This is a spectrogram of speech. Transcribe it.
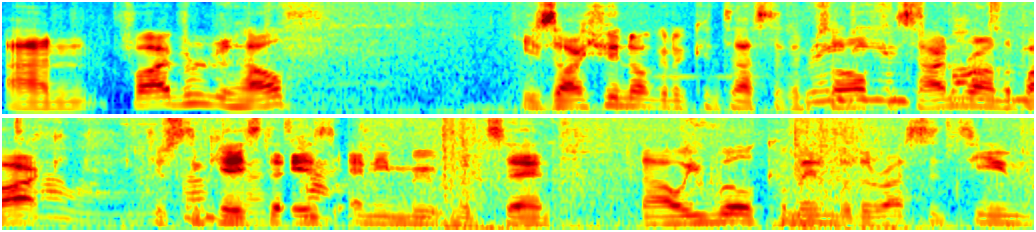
And 500 health, He's actually not going to contest it himself. He's hiding around the back just in case there is any movements in. Now he will come in with the rest of the team,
